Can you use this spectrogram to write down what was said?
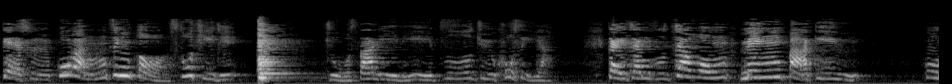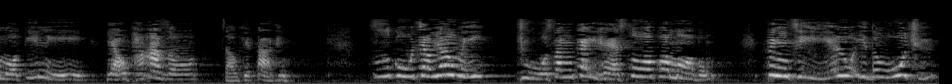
该是国王真道所提及，绝杀里里自具可惜呀。该将是交往明白给予，过了给你要怕入，早去打听。自古叫杨梅，脚上盖海烧个毛棚，并且一路一头误去，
